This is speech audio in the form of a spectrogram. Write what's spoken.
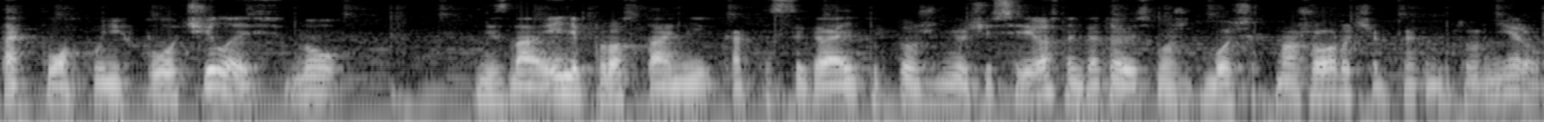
так плохо у них получилось. Ну, не знаю, или просто они как-то сыграли тут тоже не очень серьезно, готовились, может, больше к мажору, чем к этому турниру.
